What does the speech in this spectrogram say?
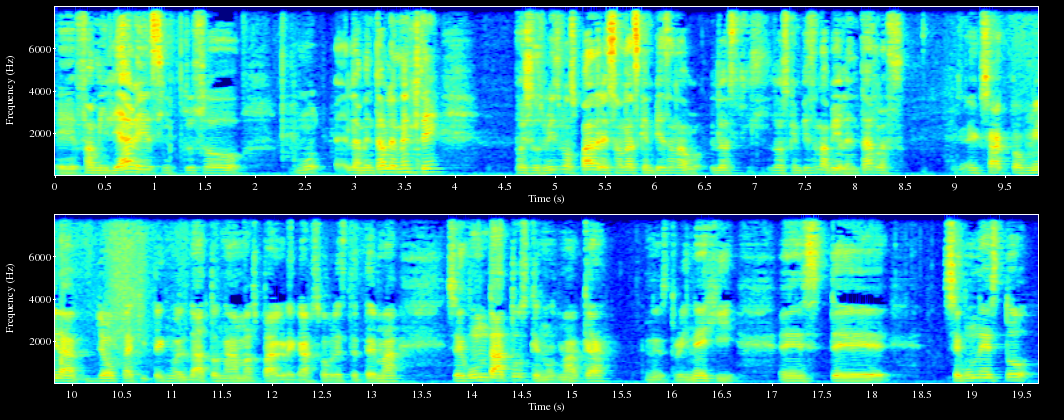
eh, familiares, incluso lamentablemente, pues sus mismos padres son las que empiezan a, los, los que empiezan a violentarlas. Exacto, mira, yo aquí tengo el dato nada más para agregar sobre este tema. Según datos que nos marca nuestro INEGI, este, según esto,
